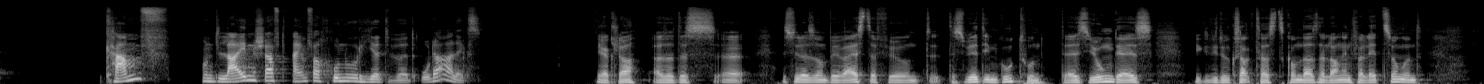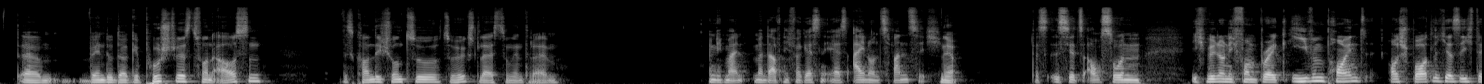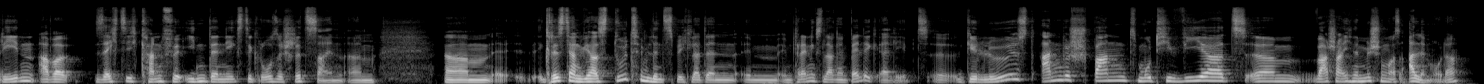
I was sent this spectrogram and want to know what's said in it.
Kampf und Leidenschaft einfach honoriert wird, oder Alex? Ja klar, also das äh, ist wieder so ein Beweis dafür und das wird ihm gut tun. Der ist jung, der ist, wie, wie du gesagt hast, kommt aus einer langen Verletzung und ähm, wenn du da gepusht wirst von außen, das kann dich schon zu, zu Höchstleistungen treiben. Und ich meine, man darf nicht vergessen, er ist 21. Ja. Das ist jetzt auch so ein, ich will noch nicht vom Break-Even-Point aus sportlicher Sicht reden, aber 60 kann für ihn der nächste große Schritt sein. Ähm, ähm, Christian, wie hast du Tim Linzbichler denn im, im Trainingslager in Bellig erlebt? Äh, gelöst, angespannt, motiviert, ähm, wahrscheinlich eine Mischung aus allem, oder?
